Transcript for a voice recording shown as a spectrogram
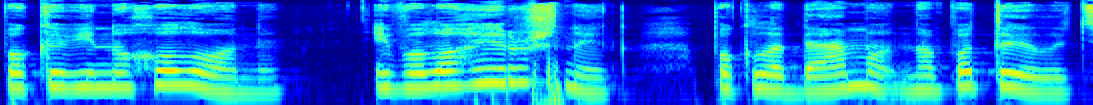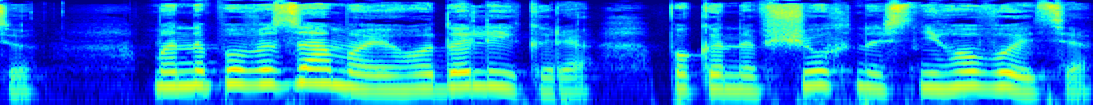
поки він охолоне, і вологий рушник покладемо на потилицю. Ми не повеземо його до лікаря, поки не вщухне сніговиця,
